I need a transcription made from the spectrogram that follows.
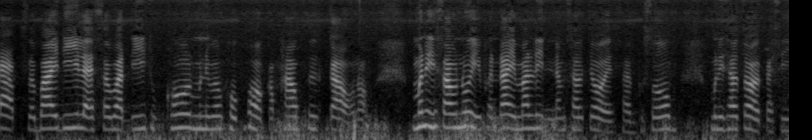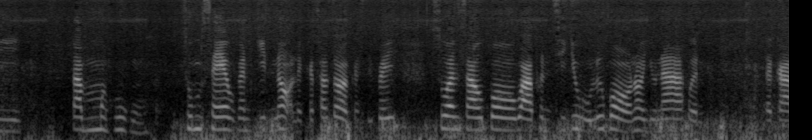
กับสบายดีและสวัสดีทุกคนมื้อนี้มาพบพอกับเฮาคือเก่าเนาะมื้อนี้เช้านุ่ยเพิ่นได้มาลินน้ำเช้าจอยสารผู้ส้มมื้อนี้เช้าจอยก็สิตำมะหุ่งซุ่มแซวกันกินเนาะแล้วก็เช้าจอยก็สิไปส่วนเช้าปอว่าเพิ่นสิอยู่หรือบ่เนาะอยู่หน้าเพิ่นแล้วก็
